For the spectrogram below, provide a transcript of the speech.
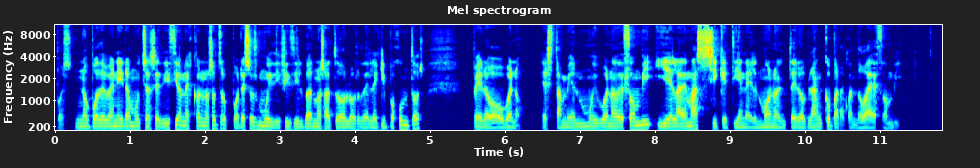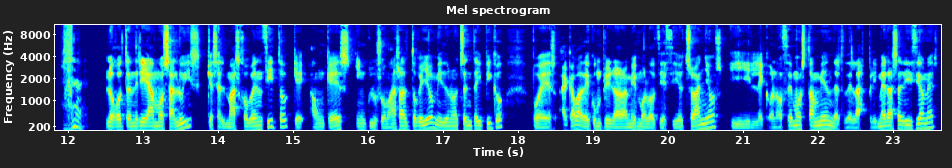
pues no puede venir a muchas ediciones con nosotros, por eso es muy difícil vernos a todos los del equipo juntos. Pero bueno, es también muy bueno de zombie y él además sí que tiene el mono entero blanco para cuando va de zombie. Luego tendríamos a Luis, que es el más jovencito, que aunque es incluso más alto que yo, mide un ochenta y pico, pues acaba de cumplir ahora mismo los 18 años y le conocemos también desde las primeras ediciones,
